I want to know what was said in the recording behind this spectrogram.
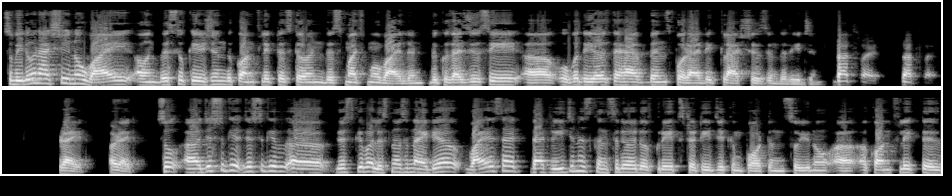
So we don't actually know why on this occasion the conflict has turned this much more violent because, as you say, uh, over the years there have been sporadic clashes in the region. That's right. That's right. Right. All right. So uh, just to give just to give uh, just give our listeners an idea, why is that that region is considered of great strategic importance? So you know, uh, a conflict is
